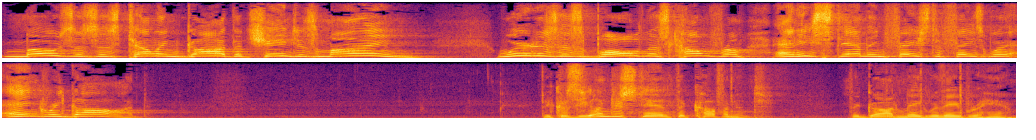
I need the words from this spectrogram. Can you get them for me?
Moses is telling God to change his mind. Where does this boldness come from? And he's standing face to face with angry God because he understands the covenant that God made with Abraham.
